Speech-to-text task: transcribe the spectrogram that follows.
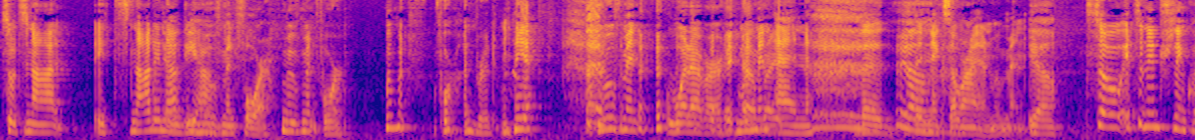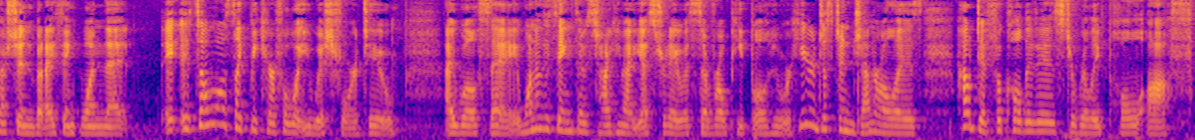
So it's not it's not it enough. would be yeah. movement four movement four, movement four hundred. yeah movement whatever movement right. n the the Nyx orion movement yeah. So it's an interesting question, but I think one that it, it's almost like be careful what you wish for too. I will say one of the things I was talking about yesterday with several people who were here, just in general, is how difficult it is to really pull off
